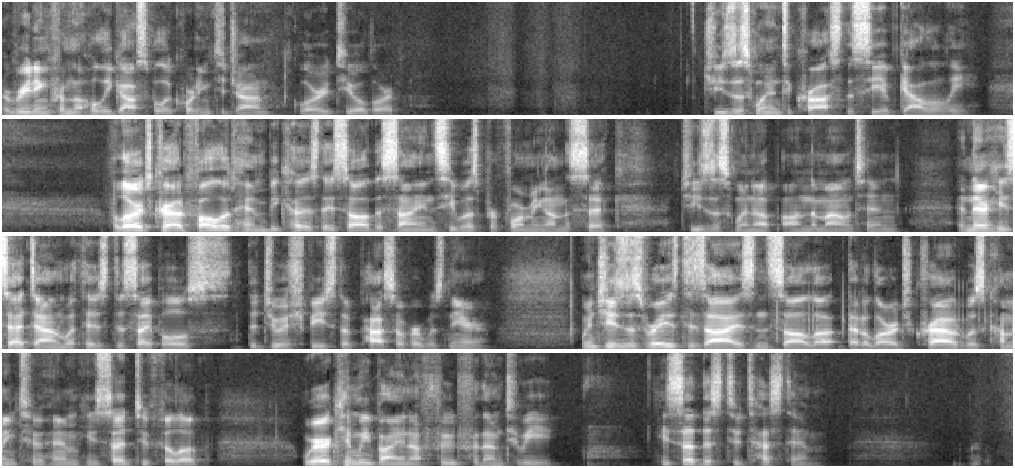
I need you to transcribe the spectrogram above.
A reading from the Holy Gospel according to John. Glory to you, O Lord. Jesus went across the Sea of Galilee. A large crowd followed him because they saw the signs he was performing on the sick. Jesus went up on the mountain, and there he sat down with his disciples. The Jewish feast of Passover was near. When Jesus raised his eyes and saw that a large crowd was coming to him, he said to Philip, Where can we buy enough food for them to eat? He said this to test him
